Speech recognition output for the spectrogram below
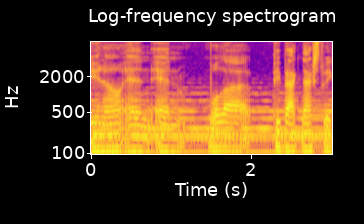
You know, and and we'll uh, be back next week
